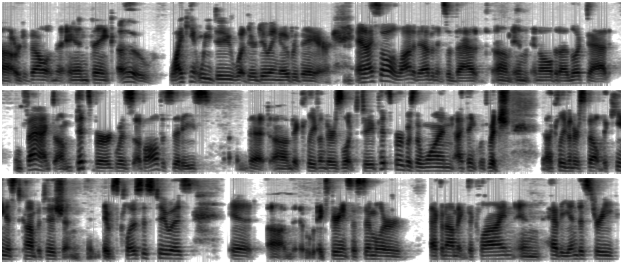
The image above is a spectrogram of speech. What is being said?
uh, or development, and think, oh. Why can't we do what they're doing over there? Hmm. And I saw a lot of evidence of that um, in, in all that I looked at. In fact, um, Pittsburgh was, of all the cities that um, that Clevelanders looked to. Pittsburgh was the one I think with which uh, Clevelanders felt the keenest competition. It, it was closest to us. It um, experienced a similar economic decline in heavy industry.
